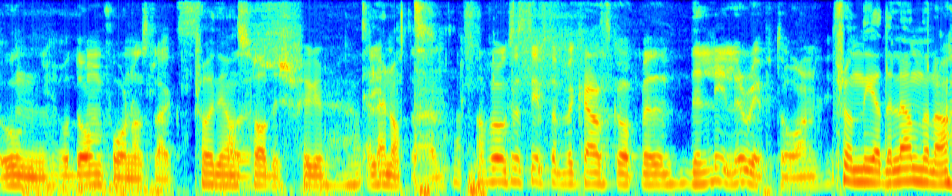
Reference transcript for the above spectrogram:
ung. Och de får någon slags... Freudians fadersfigur, eller Tips något. där. Han får också stifta bekantskap med den lille Rip Torn. Från Nederländerna.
